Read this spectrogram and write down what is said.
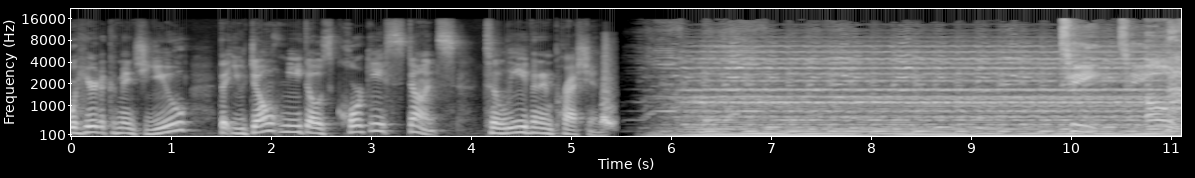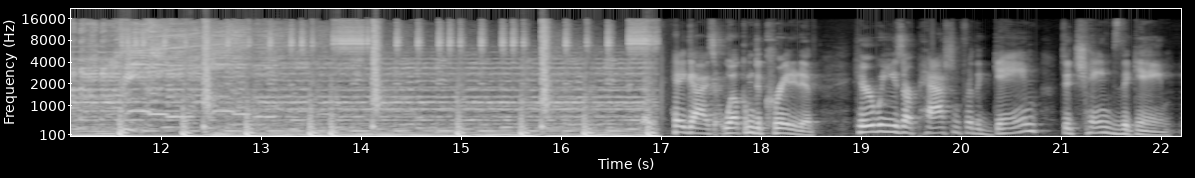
we're here to convince you that you don't need those quirky stunts to leave an impression. Hey guys, welcome to Creatitive. Here we use our passion for the game to change the game.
